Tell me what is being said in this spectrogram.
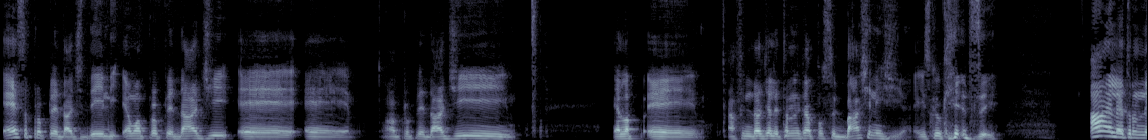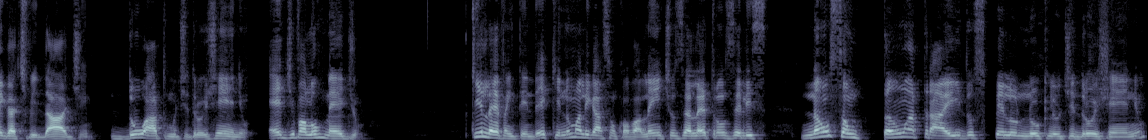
Essa propriedade dele é uma propriedade é, é, uma propriedade ela é a afinidade eletrônica possui baixa energia. É isso que eu queria dizer. A eletronegatividade do átomo de hidrogênio é de valor médio, que leva a entender que numa ligação covalente os elétrons eles não são tão atraídos pelo núcleo de hidrogênio,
